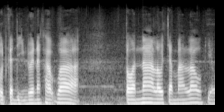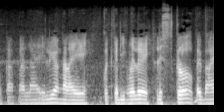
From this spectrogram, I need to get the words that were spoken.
กดกระดิ่งด้วยนะครับว่าตอนหน้าเราจะมาเล่าเกี่ยวกับอะไรเรื่องอะไร กดกระดิ่งไว้เลย let's go บายบาย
